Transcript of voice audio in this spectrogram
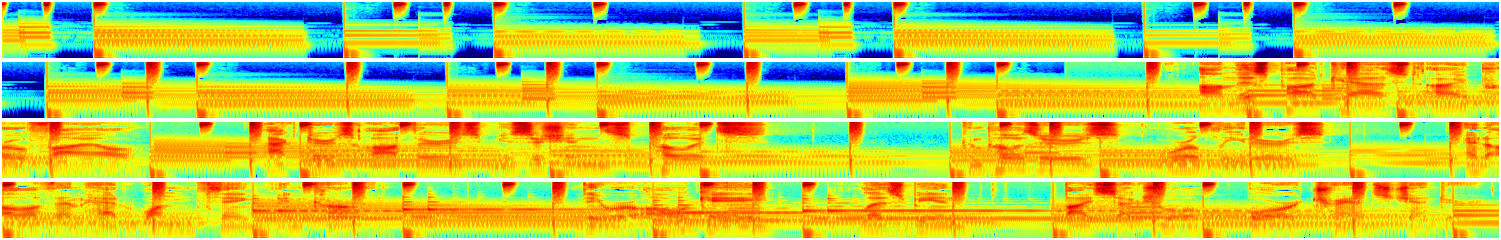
On this podcast, I profile actors, authors, musicians, poets, composers, world leaders, and all of them had one thing in common. They were all gay, lesbian, bisexual, or transgender.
